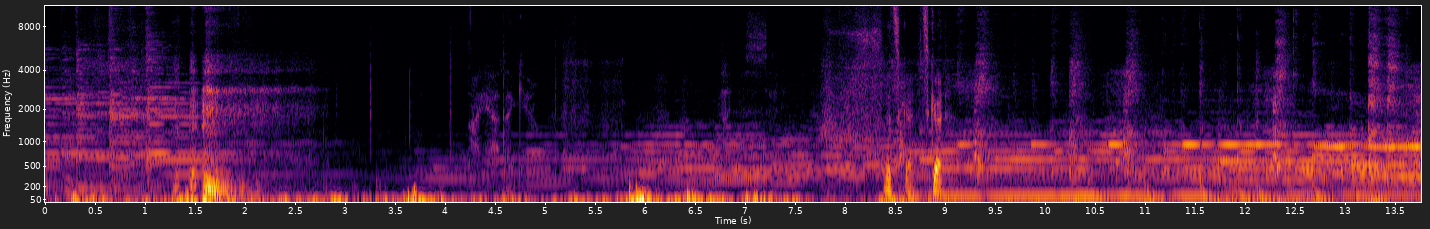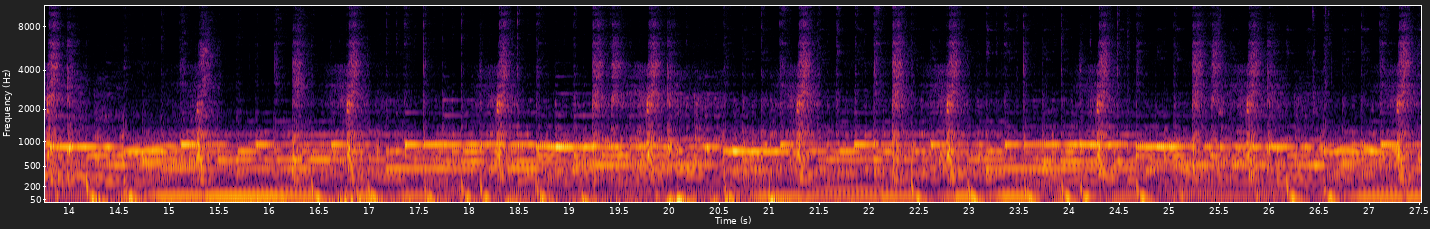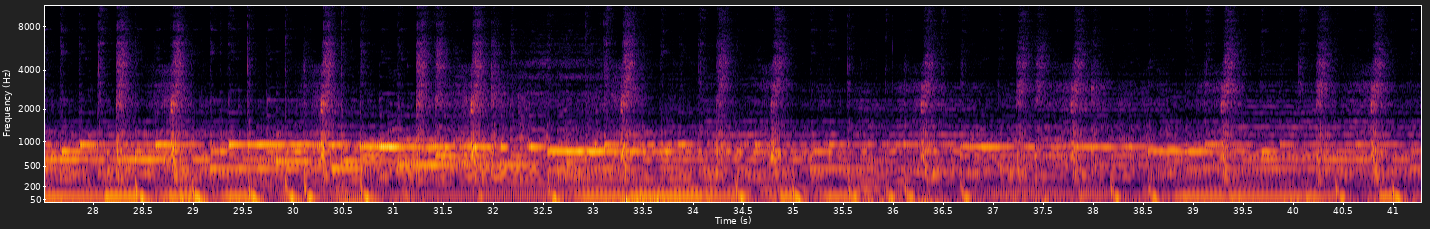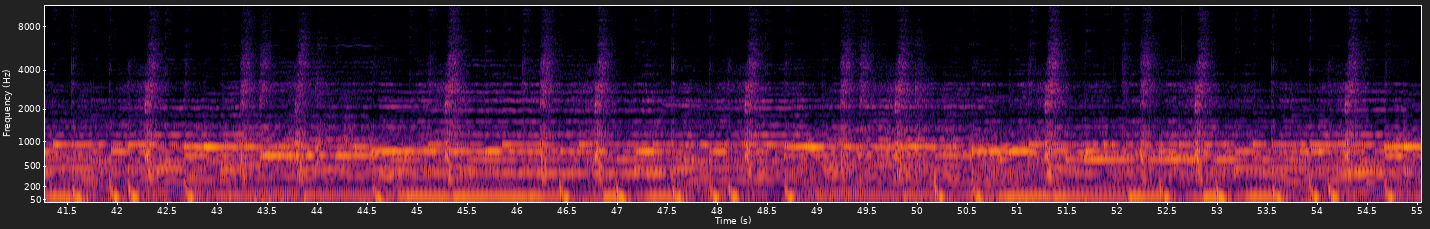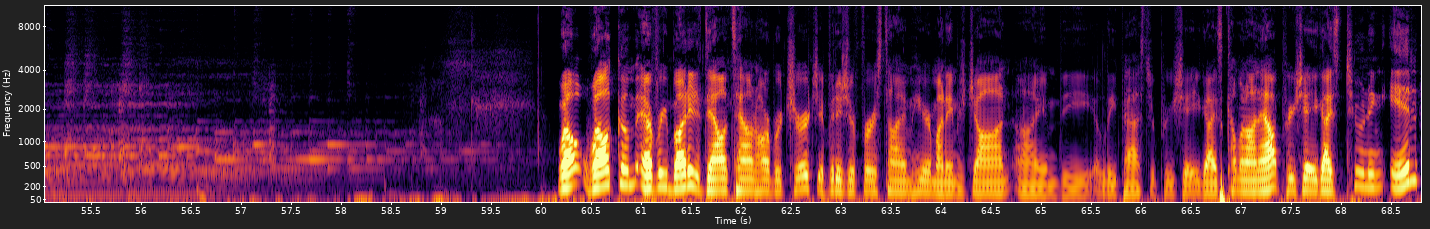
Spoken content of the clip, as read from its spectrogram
Oh, yeah, thank you. It's good. It's good. Well, welcome everybody to Downtown Harbor Church. If it is your first time here, my name is John. I am the lead pastor. Appreciate you guys coming on out. Appreciate you guys tuning in.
